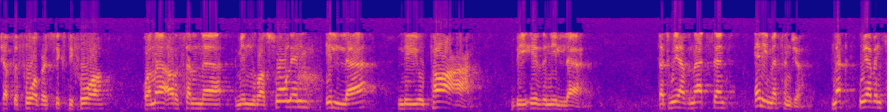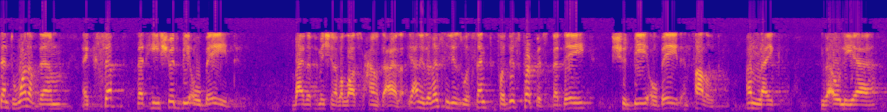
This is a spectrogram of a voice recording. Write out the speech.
chapter 4 verse 64, وَمَا أَرْسَلْنَا مِن رَسُولٍ إِلَّا لِيُطَاعَ بِإِذْنِ اللَّهِ That we have not sent any messenger. Not, we haven't sent one of them except that he should be obeyed by the permission of Allah subhanahu wa ta'ala. Yani the messengers were sent for this purpose, that they should be obeyed and followed. Unlike the awliya,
